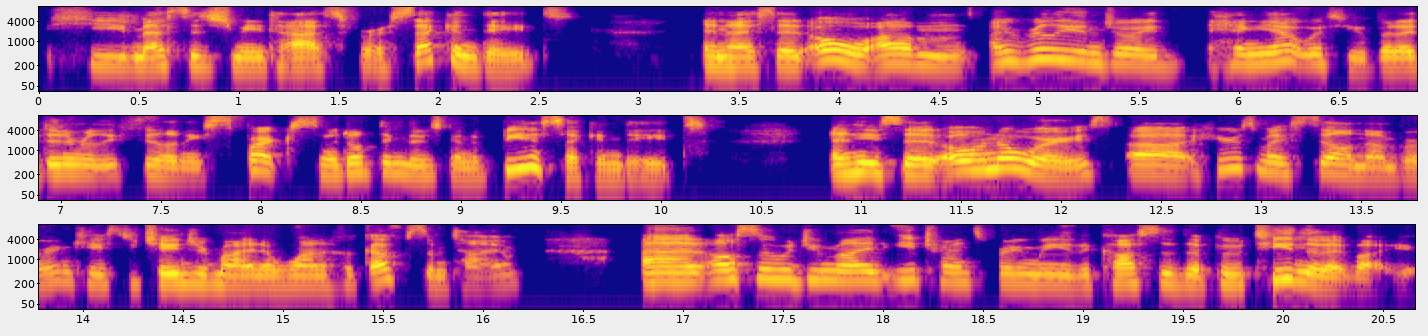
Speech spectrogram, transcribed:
he messaged me to ask for a second date. And I said, Oh, um, I really enjoyed hanging out with you, but I didn't really feel any sparks. So I don't think there's going to be a second date. And he said, Oh, no worries. Uh, here's my cell number in case you change your mind and want to hook up sometime. And also, would you mind e transferring me the cost of the poutine that I bought you?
